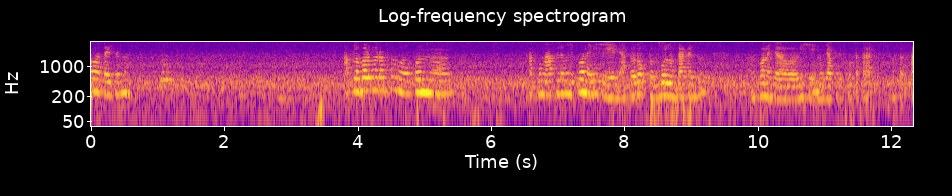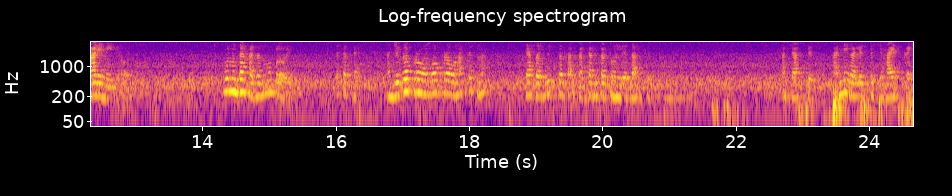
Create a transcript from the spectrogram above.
मला वाटायचं ना. आपला बडबड असं पण आपण आपल्या म्हणजे कोणाविषयी नाही. आपलं रोखटोक बोलून टाकायचं. कोणाच्या विषयी म्हणजे आपल्या पोटात असं आडे नाही ठेवायचे. बोलून टाकायचं आणि मोकळं व्हायचं. तशात काय आणि जे गप्रवून गप्रवून असतात ना त्याचा असं विचचा सारखा देत असतात. असे असतात. आणि निघालेत तसे आहेत काही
